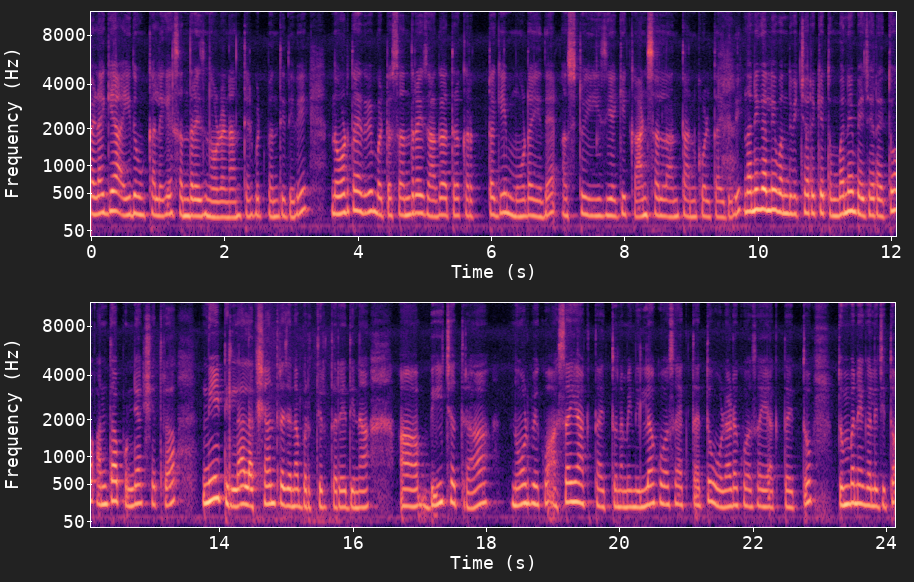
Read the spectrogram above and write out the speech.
ಬೆಳಗ್ಗೆ ಐದು ಮುಕ್ಕಾಲಿಗೆ ಸನ್ರೈಸ್ ನೋಡೋಣ ಅಂತ ಹೇಳ್ಬಿಟ್ಟು ಬಂದಿದ್ದೀವಿ ನೋಡ್ತಾ ಇದ್ವಿ ಬಟ್ ಸನ್ರೈಸ್ ಆಗ ಹತ್ರ ಕರೆಕ್ಟಾಗಿ ಮೋಡ ಇದೆ. ಅಷ್ಟು ಈಸಿಯಾಗಿ ಕಾಣಿಸಲ್ಲ ಅಂತ ಅಂದ್ಕೊಳ್ತಾ ಇದ್ದೀವಿ. ನನಗಲ್ಲಿ ಒಂದು ವಿಚಾರಕ್ಕೆ ತುಂಬಾ ಬೇಜಾರಾಯಿತು. ಅಂಥ ಪುಣ್ಯಕ್ಷೇತ್ರ ನೀಟ್ ಇಲ್ಲ ಲಕ್ಷಾಂತರ ಜನ ಬರ್ತಿರ್ತಾರೆ ದಿನ. ಬೀಚ್ ಹತ್ರ ನೋಡಬೇಕು, ಅಸಹ್ಯ ಆಗ್ತಾ ಇತ್ತು. ನಮಗೆ ನಿಲ್ಲಕ್ಕೂ ಅಸಹ್ಯ ಆಗ್ತಾ ಇತ್ತು, ಓಡಾಡೋಕ್ಕೂ ಅಸಹ್ಯ ಆಗ್ತಾ ಇತ್ತು. ತುಂಬನೇ ಗಲೀಜಿತ್ತು.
